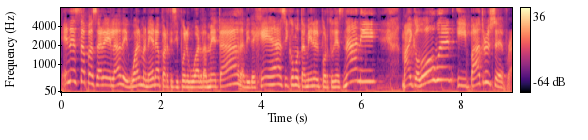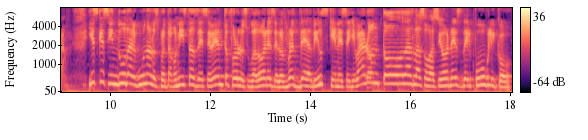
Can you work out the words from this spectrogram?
En esta pasarela, de igual manera, participó el guardameta David Egea, así como también el portugués Nani, Michael Owen y Patrick Sevra. Y es que sin duda alguna los protagonistas de ese evento fueron los jugadores de los Red Devils, quienes se llevaron todas las ovaciones del público.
